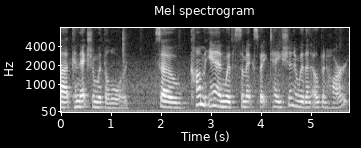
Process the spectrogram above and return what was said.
uh, connection with the Lord. So come in with some expectation and with an open heart.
